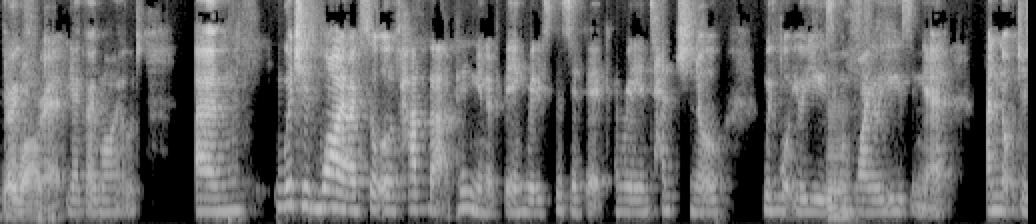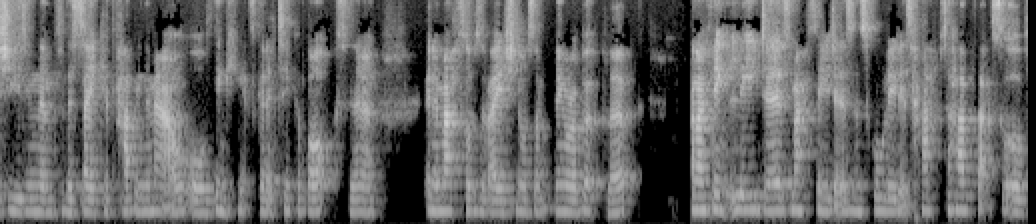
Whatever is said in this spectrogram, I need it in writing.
go, go for it yeah go wild um, which is why i sort of have that opinion of being really specific and really intentional with what you're using mm. and why you're using it and not just using them for the sake of having them out or thinking it's going to tick a box in a in a maths observation or something or a booklet and i think leaders maths leaders and school leaders have to have that sort of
